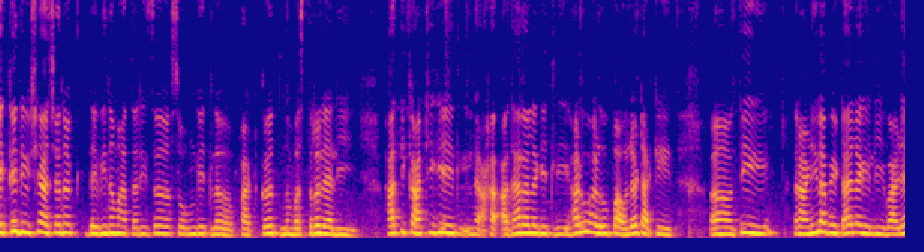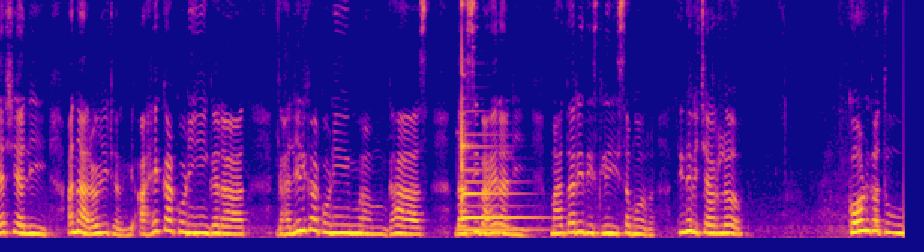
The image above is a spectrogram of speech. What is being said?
एके दिवशी अचानक देवीनं म्हातारीचं सोंग घेतलं फाटकत वस्त्र ल्याली हाती काठी घेत आधाराला घेतली हळूहळू पावलं टाकीत ती राणीला भेटायला गेली वाड्याशी आली आणि नारळी ठेवली. आहे का कोणी घरात? घालील का कोणी घास? दासी बाहेर आली. म्हातारी दिसली समोर. तिने विचारलं कोण ग तू?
